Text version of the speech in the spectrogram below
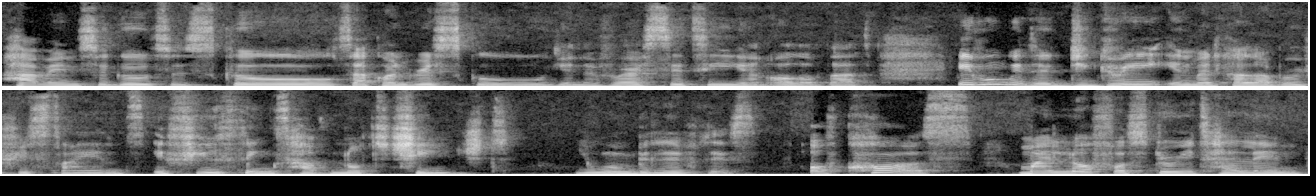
having to go to school, secondary school, university, and all of that. Even with a degree in medical laboratory science, a few things have not changed. You won't believe this. Of course, my love for storytelling,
